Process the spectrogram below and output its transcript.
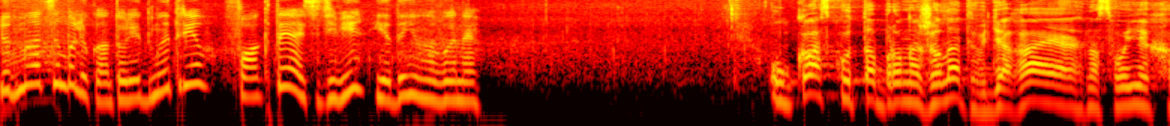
Людмила Цимбалюк, Анатолій Дмитрієв. Факти ICTV. Єдині новини. У каску та бронежилет вдягає на своїх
